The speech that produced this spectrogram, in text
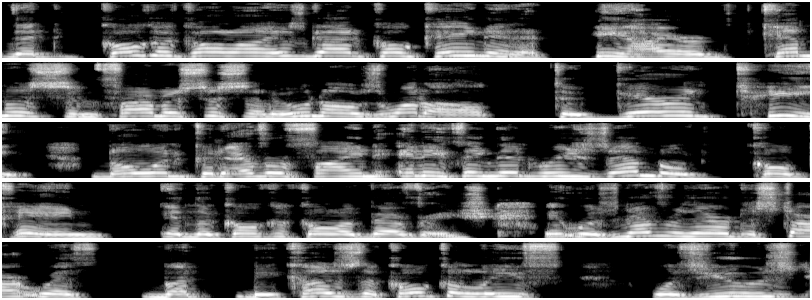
that Coca Cola has got cocaine in it. He hired chemists and pharmacists and who knows what all to guarantee no one could ever find anything that resembled cocaine in the Coca Cola beverage. It was never there to start with, but because the coca leaf was used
